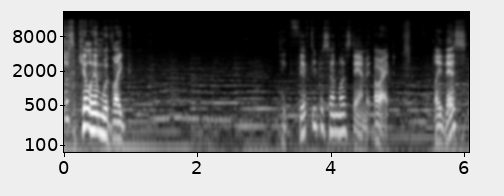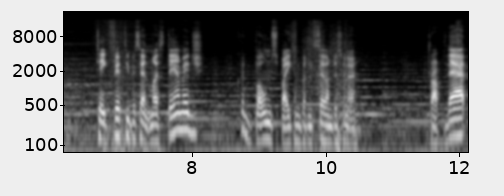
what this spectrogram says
Just kill him with, like... Take 50% less damage. Alright. Play this take 50% less damage. Could bone spike him, but instead I'm just gonna drop that.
